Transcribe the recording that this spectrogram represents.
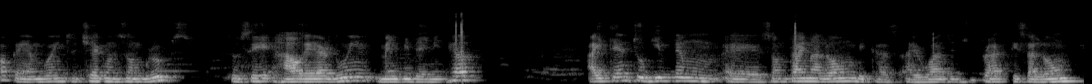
Okay, I'm going to check on some groups to see how they are doing. Maybe they need help. I tend to give them uh, some time alone because I wanted to practice alone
